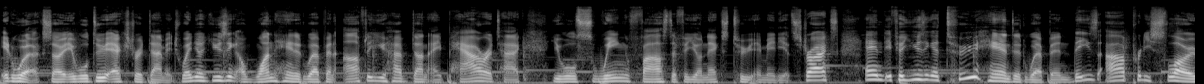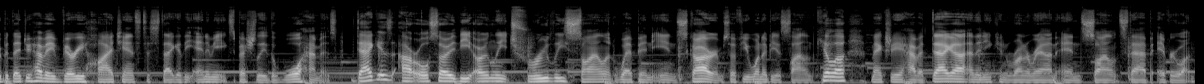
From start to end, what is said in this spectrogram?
it works, so it will do extra damage. When you're using a one-handed weapon, after you have done a power attack, you will swing faster for your next two immediate strikes, and if you're using a two-handed weapon, these are pretty slow, but they do have a very high chance to stagger the enemy, especially the Warhammers. Daggers are also the only truly silent weapon in Skyrim, so if you want to be a silent killer, make sure you have a dagger, and then you can run around and silent stab everyone.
